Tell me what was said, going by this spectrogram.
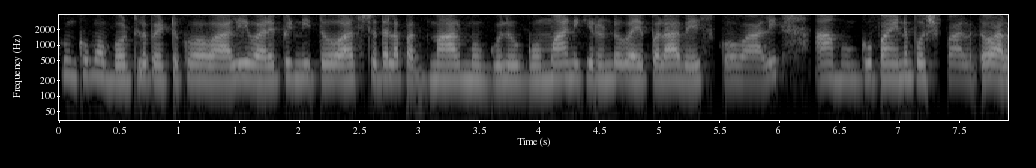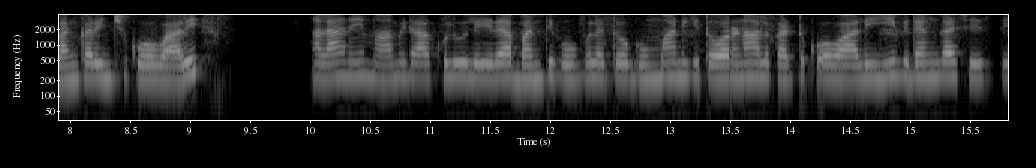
కుంకుమ బొట్లు పెట్టుకోవాలి. వరిపిండితో అష్టదల పద్మార్ ముగ్గులు గుమ్మానికి రెండు వైపులా వేసుకోవాలి. ఆ ముగ్గు పైన పుష్పాలతో అలంకరించుకోవాలి. అలానే మామిడాకులు లేదా బంతి పువ్వులతో గుమ్మానికి తోరణాలు కట్టుకోవాలి. ఈ విధంగా చేస్తే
